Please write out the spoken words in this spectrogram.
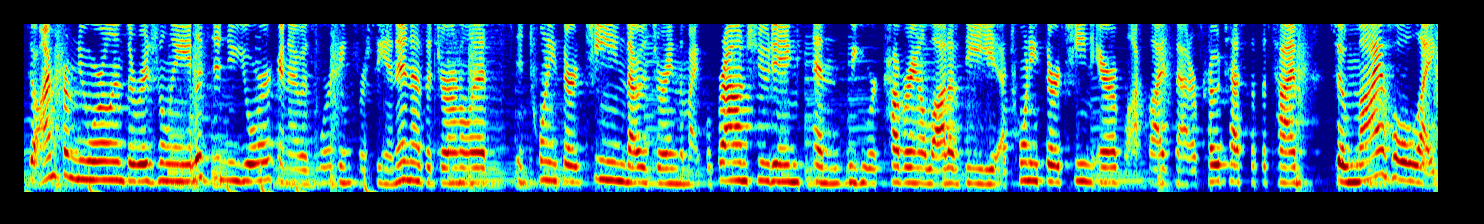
So I'm from New Orleans originally, lived in New York and I was working for CNN as a journalist in 2013. That was during the Michael Brown shooting. And we were covering a lot of the uh, 2013 era Black Lives Matter protests at the time. So my whole like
